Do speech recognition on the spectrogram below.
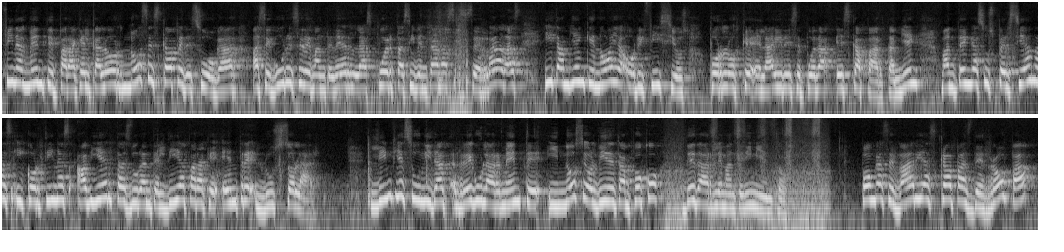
Finalmente, para que el calor no se escape de su hogar, asegúrese de mantener las puertas y ventanas cerradas y también que no haya orificios por los que el aire se pueda escapar. También mantenga sus persianas y cortinas abiertas durante el día para que entre luz solar. Limpie su unidad regularmente y no se olvide tampoco de darle mantenimiento. Póngase varias capas de ropa,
